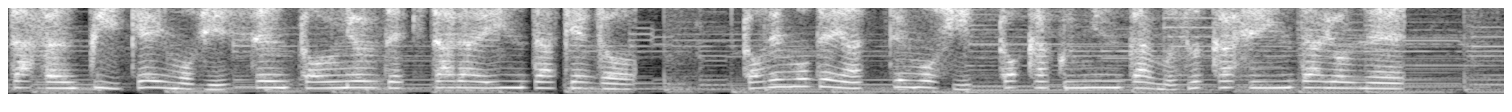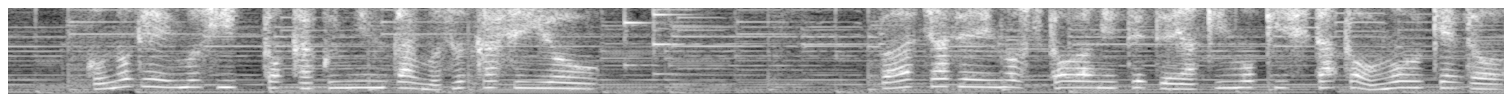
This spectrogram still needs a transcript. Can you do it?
た 3PK も実戦投入できたらいいんだけど、トレモでやってもヒット確認が難しいんだよね。このゲームヒット確認が難しいよ。バーチャ勢の人は見ててやきもきしたと思うけど、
